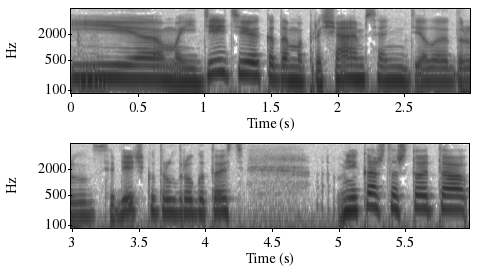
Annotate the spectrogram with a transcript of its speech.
И мои дети, когда мы прощаемся, они делают друг, сердечко друг другу. То есть мне кажется, что это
